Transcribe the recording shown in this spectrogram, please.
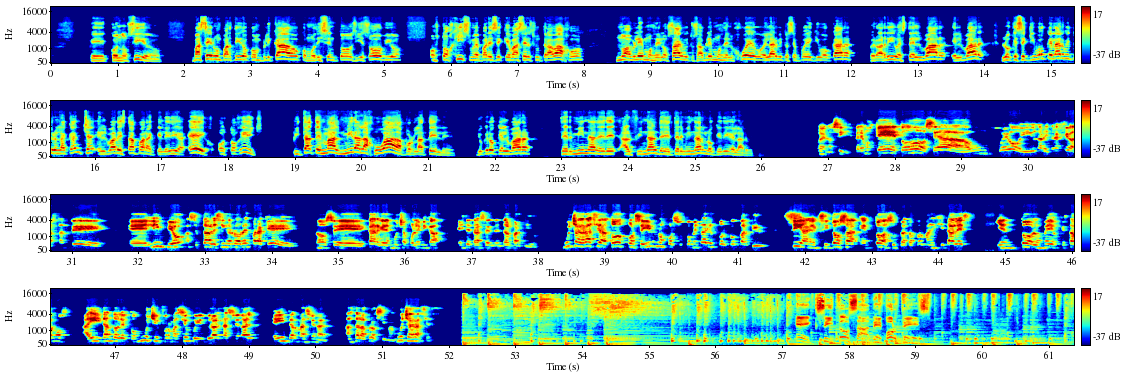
eh, conocido. Va a ser un partido complicado, como dicen todos, y es obvio. Ostojich me parece que va a hacer su trabajo. No hablemos de los árbitros, hablemos del juego. El árbitro se puede equivocar, pero arriba está el VAR. El VAR, lo que se equivoque el árbitro en la cancha, el VAR está para que le diga, hey, Ostojich, pitate mal, mira la jugada por la tele. Yo creo que el VAR termina de, al final de determinar lo que diga el árbitro. Bueno, sí, esperemos que todo sea un juego y un arbitraje bastante eh, limpio, aceptable, sin errores, para que no se cargue de mucha polémica este trascendental partido. Muchas gracias a todos por seguirnos, por sus comentarios, por compartir. Sigan exitosa en todas sus plataformas digitales y en todos los medios que estamos ahí dándole con mucha información coyuntural nacional e internacional. Hasta la próxima. Muchas gracias. Exitosa Deportes.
